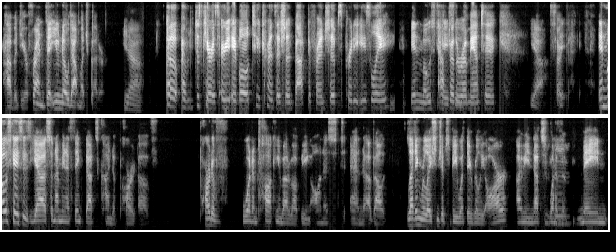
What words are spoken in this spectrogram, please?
have a dear friend that you know that much better yeah. Oh, I'm just curious. Are you able to transition back to friendships pretty easily in most after cases the romantic? yeah Sorry. in most cases yes and i mean i think that's kind of part of part of what i'm talking about about being honest and about letting relationships be what they really are. I mean that's one of the mm-hmm. main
